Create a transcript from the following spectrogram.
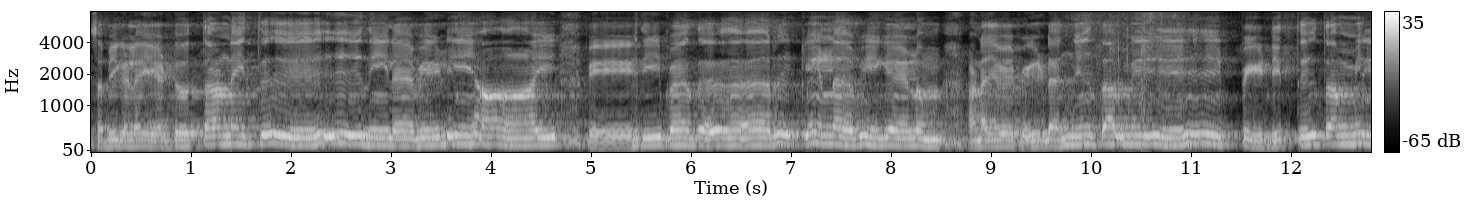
സഭികളെ എടുത്തണൈത്ത് നിലവിളിയായി. പേരിപതർ കിളവികളും അണയവെ പിടഞ്ഞ് തമ്മിൽ പിടിത്ത് തമ്മിൽ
